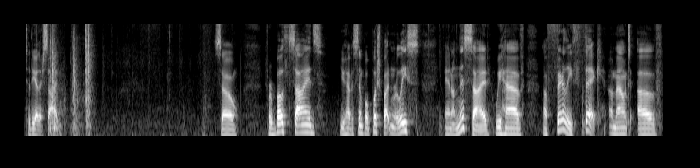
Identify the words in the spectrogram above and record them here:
to the other side. So for both sides, you have a simple push button release. And on this side, we have a fairly thick amount of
